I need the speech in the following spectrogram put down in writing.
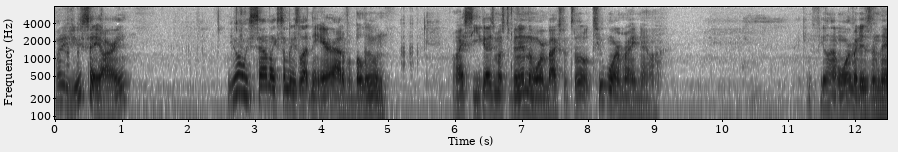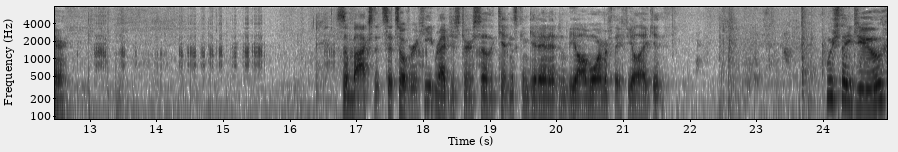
What did you say, Ari? You always sound like somebody's letting the air out of a balloon. Oh, I see. You guys must have been in the warm box, but it's a little too warm right now. I can feel how warm it is in there. This is a box that sits over a heat register so the kittens can get in it and be all warm if they feel like it. Which they do,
